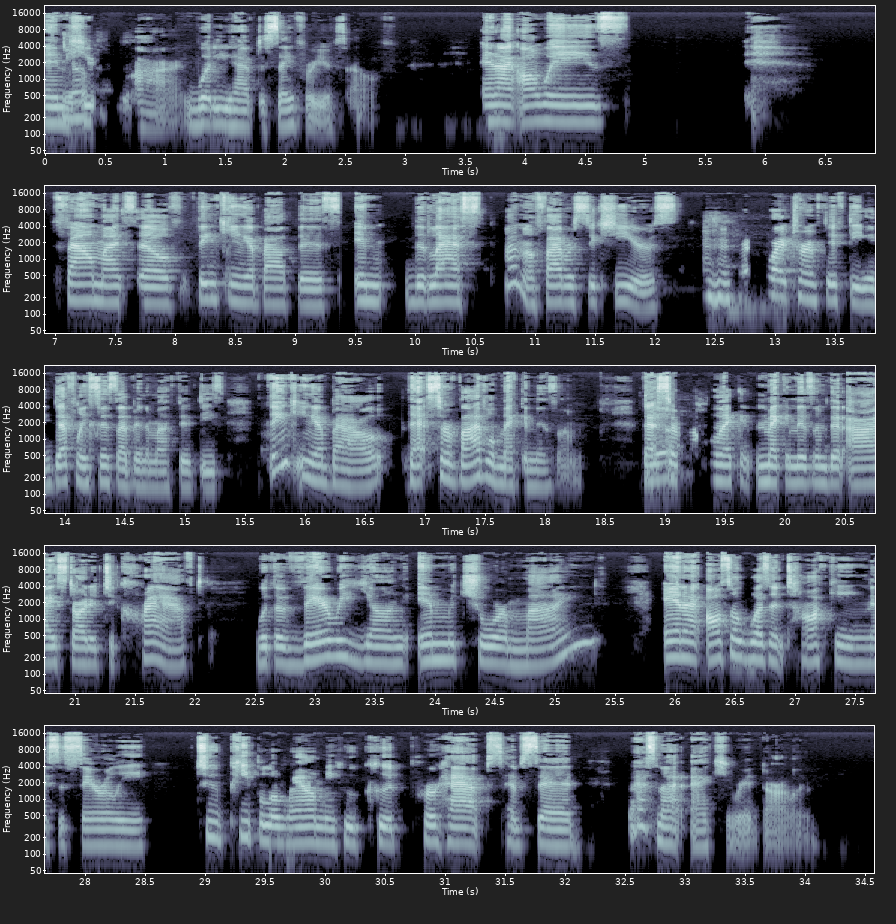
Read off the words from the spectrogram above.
And yep. here you are. What do you have to say for yourself? And I always found myself thinking about this in the last, I don't know, five or six years. Mm-hmm. Before I turned 50, and definitely since I've been in my 50s, thinking about that survival mechanism, that yeah. survival me- mechanism that I started to craft with a very young, immature mind. And I also wasn't talking necessarily to people around me who could perhaps have said, that's not accurate, darling.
